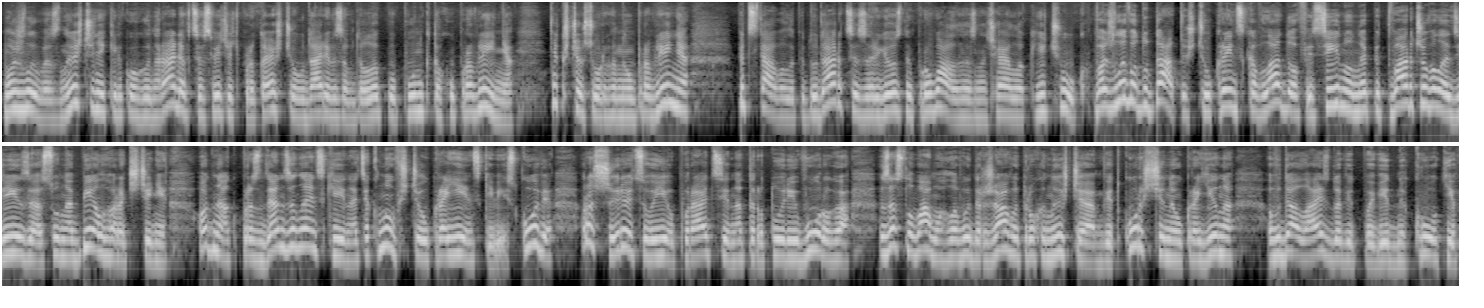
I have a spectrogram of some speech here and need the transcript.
можливе знищення кількох генералів, це свідчить про те, що ударів завдали по пунктах управління. Якщо ж органи управління підставили під удар. Це серйозний провал, зазначає Лакійчук. Важливо додати, що українська влада офіційно не підтверджувала дії ЗСУ на Білгородщині. Однак президент Зеленський натякнув, що українські військові розширюють свої операції на території ворога. За словами глави держави, трохи нижче від Курщини Україна вдалась до відповідних кроків.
